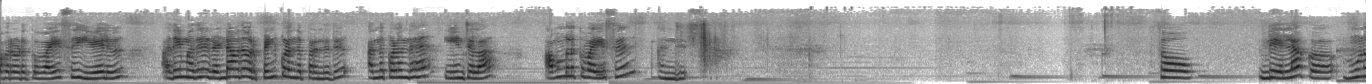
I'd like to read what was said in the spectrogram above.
அவரோட வயசு ஏழு. அதே மாதிரி ரெண்டாவது ஒரு பெண் குழந்தை பிறந்தது. அந்த குழந்தை ஏஞ்சலா. அவங்களுக்கு வயசு அஞ்சு. ஸோ இந்த எல்லா மூணு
